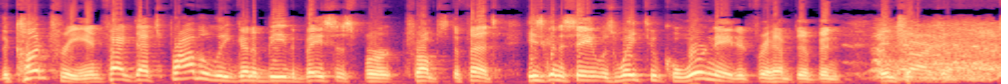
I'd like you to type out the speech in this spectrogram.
the country. In fact, that's probably going to be the basis for Trump's defense. He's going to say it was way too coordinated for him to have been in charge of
